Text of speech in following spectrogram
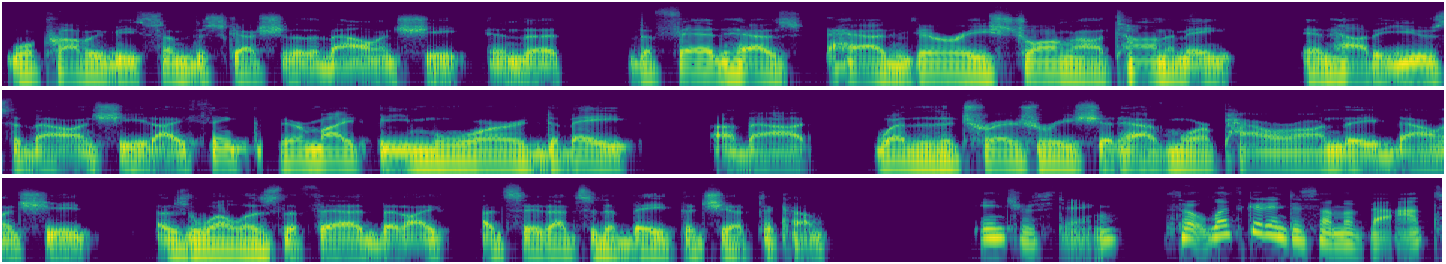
will probably be some discussion of the balance sheet in that the Fed has had very strong autonomy in how to use the balance sheet. I think there might be more debate about whether the Treasury should have more power on the balance sheet as well as the Fed. But I, I'd say that's a debate that's yet to come. Interesting. So let's get into some of that.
